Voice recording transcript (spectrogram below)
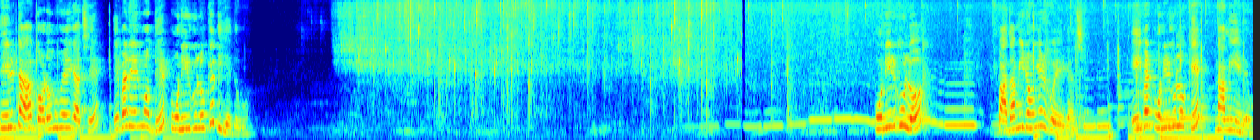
তেলটা গরম হয়ে গেছে, এবার এর মধ্যে পনিরগুলোকে দিয়ে দেবো। পনিরগুলো বাদামি রঙের হয়ে গেছে। এইবার পনিরগুলোকে নামিয়ে নেব।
